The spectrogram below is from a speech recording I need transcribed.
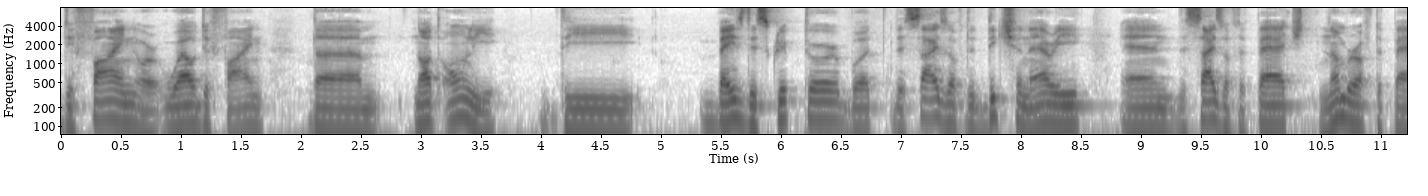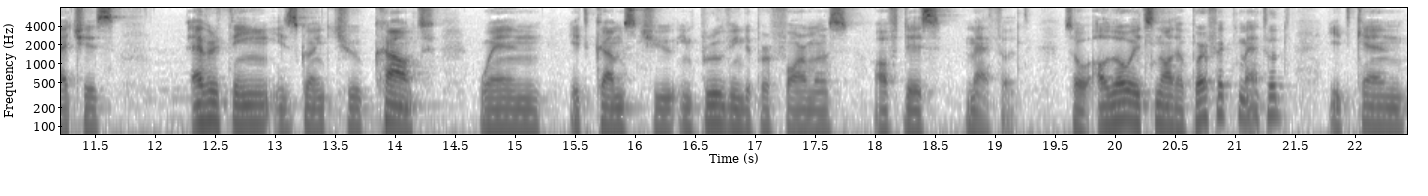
define or well define the um, not only the base descriptor but the size of the dictionary and the size of the patch, number of the patches, everything is going to count when it comes to improving the performance of this method. So although it's not a perfect method, it can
